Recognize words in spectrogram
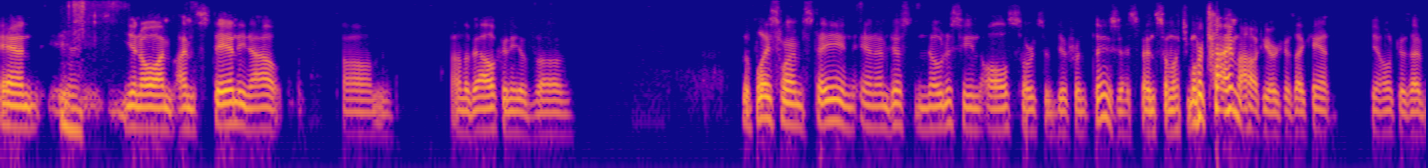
And you know, I'm I'm standing out um, on the balcony of uh, the place where I'm staying, and I'm just noticing all sorts of different things. I spend so much more time out here because I can't, you know, because I've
